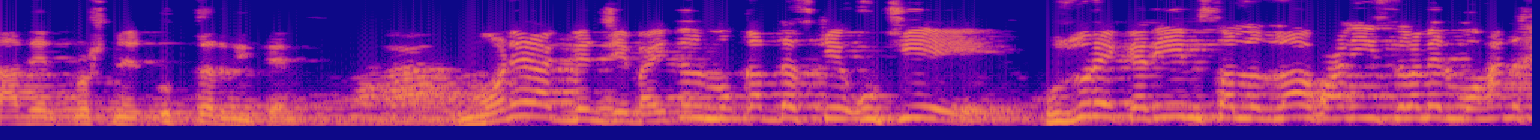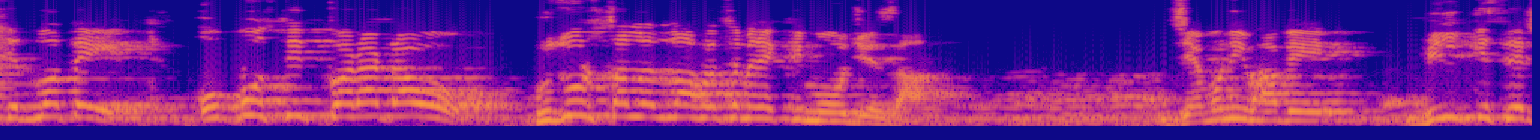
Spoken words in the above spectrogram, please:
তাদের প্রশ্নের উত্তর দিতেন। মনে রাখবেন যে বাইতুল মুকাদ্দাসকে উঠিয়ে হুজুরে করিম আলাইহি ইসলামের মহান খিদমতে উপস্থিত করাটাও হুজুর ইসলামের একটি মুজিজা। যেমনই ভাবে বিলকিসের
